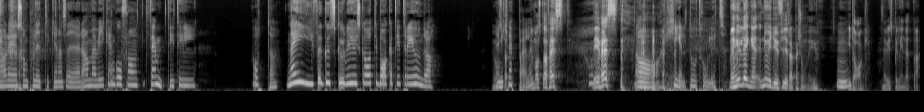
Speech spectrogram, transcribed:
Ja, det är som politikerna säger. Ja, men vi kan gå från 50 till 8. Nej, för guds skull, vi ska tillbaka till 300. Vi Är ni måste, knäppa vi eller? måste ha fest. Det är fest! Ja, helt otroligt. Men hur länge, nu är det ju fyra personer ju, Mm. idag, när vi spelar in detta.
